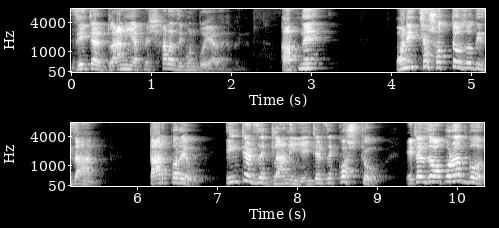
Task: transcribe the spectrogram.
যেটার গ্লানি আপনি সারা জীবন বইয়া বেড়াবেন। আপনি অনিচ্ছা সত্ত্বেও যদি যান, তারপরেও এইটার যে গ্লানি, এইটার যে কষ্ট, এটার যে অপরাধ বোধ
